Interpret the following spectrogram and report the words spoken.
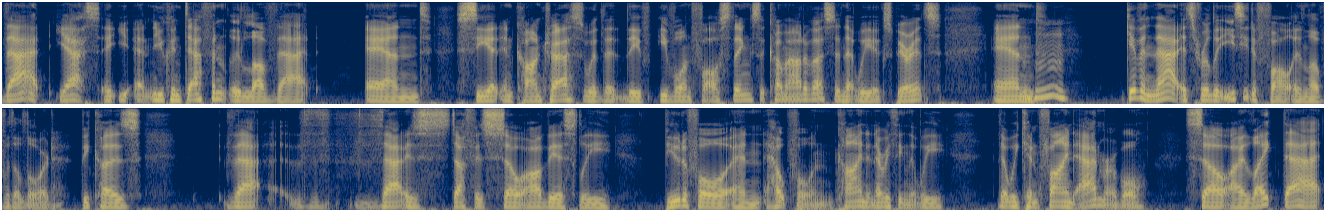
that yes it, and you can definitely love that and see it in contrast with the, the evil and false things that come out of us and that we experience and mm-hmm. Given that it's really easy to fall in love with the lord because that that is stuff is so obviously beautiful and helpful and kind and everything that we that we can find admirable so i like that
